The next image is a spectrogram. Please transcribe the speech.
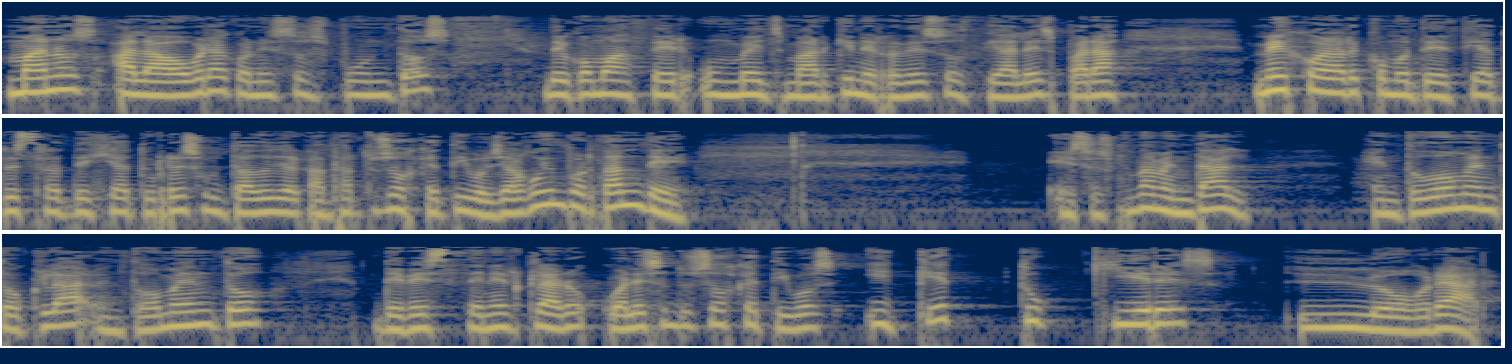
manos a la obra con estos puntos de cómo hacer un benchmarking en redes sociales para mejorar, como te decía, tu estrategia, tus resultados y alcanzar tus objetivos. Y algo importante, eso es fundamental. En todo momento, claro, en todo momento debes tener claro cuáles son tus objetivos y qué tú quieres lograr.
